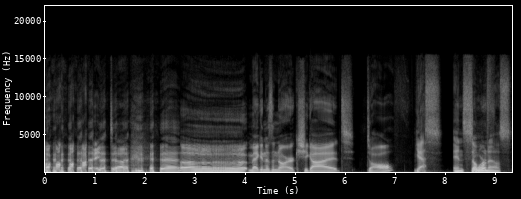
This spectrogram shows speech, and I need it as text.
god. uh, Megan is a narc. She got Dolph. yes. And someone Dorf? else.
